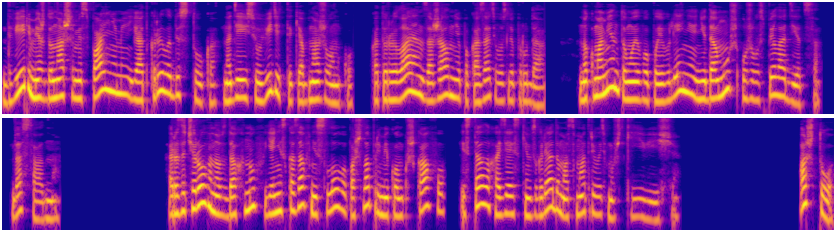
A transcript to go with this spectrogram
Дверь между нашими спальнями я открыла без стука, надеясь увидеть таки обнаженку, который Лайон зажал мне показать возле пруда. Но к моменту моего появления недомуж уже успел одеться. Досадно. Разочарованно вздохнув, я, не сказав ни слова, пошла прямиком к шкафу и стала хозяйским взглядом осматривать мужские вещи. А что?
